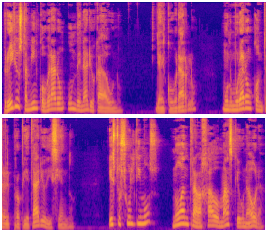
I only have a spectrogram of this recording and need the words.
pero ellos también cobraron un denario cada uno, y al cobrarlo, murmuraron contra el propietario diciendo, Estos últimos no han trabajado más que una hora,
